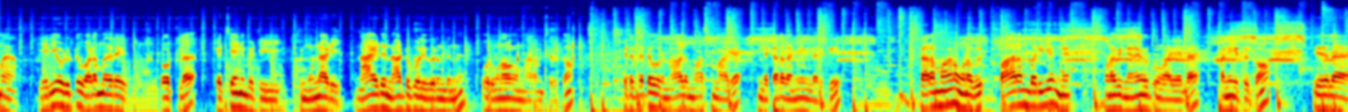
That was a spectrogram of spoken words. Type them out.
நம்ம எரியோடு டு வடமதுரை ரோட்டில் கெச்சேனிப்பட்டிக்கு முன்னாடி நாயுடு நாட்டுக்கோழி விருந்துன்னு ஒரு உணவகம் ஆரம்பிச்சிருக்கோம். கிட்டத்தட்ட ஒரு நாலு மாதமாக இந்த கடை ரன்னிங்கில் இருக்குது தரமான உணவு பாரம்பரிய நெ- உணவை நினைவூட்டும் வகையில் பண்ணிக்கிட்டு இருக்கோம். இதில்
